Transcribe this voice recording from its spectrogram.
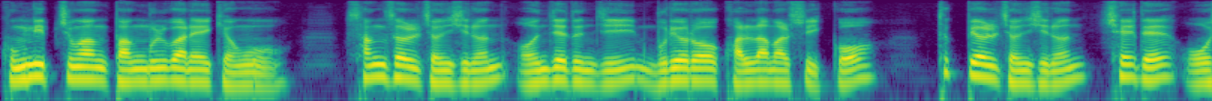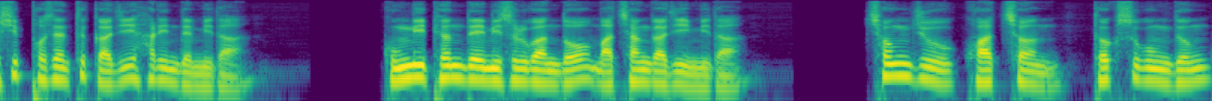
국립중앙박물관의 경우 상설 전시는 언제든지 무료로 관람할 수 있고 특별 전시는 최대 50%까지 할인됩니다. 국립현대미술관도 마찬가지입니다. 청주, 과천, 덕수궁 등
